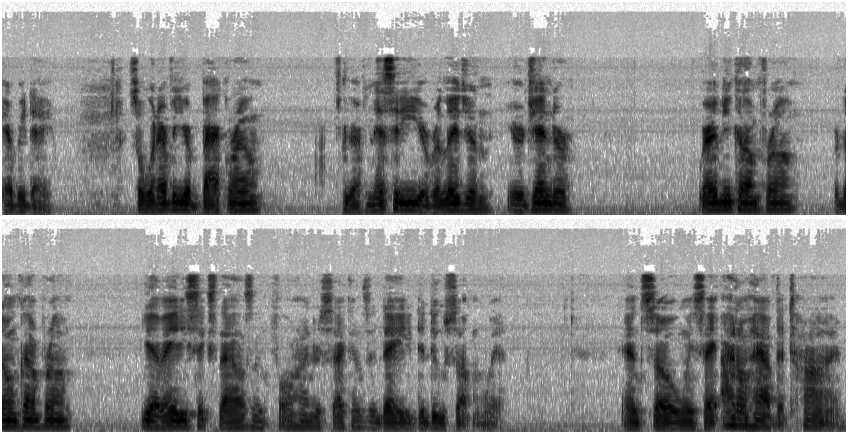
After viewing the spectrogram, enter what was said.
every day. So whatever your background, your ethnicity, your religion, your gender, wherever you come from or don't come from, you have 86,400 seconds a day to do something with. And so when we say, I don't have the time,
